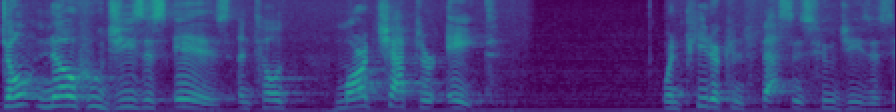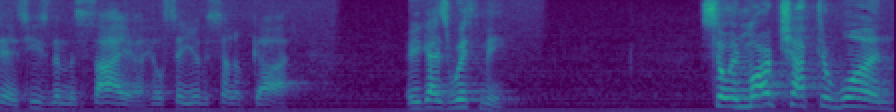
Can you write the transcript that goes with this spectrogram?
don't know who Jesus is until Mark chapter 8, when Peter confesses who Jesus is. He's the Messiah. He'll say, You're the Son of God. Are you guys with me? So in Mark chapter 1,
